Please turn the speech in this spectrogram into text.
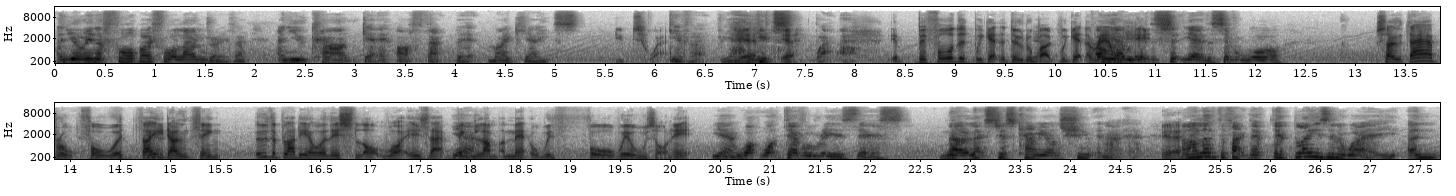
and you're in a four x four Land Rover, and you can't get it off that bit. Mike Yates, you twat. give up. Yeah, Yeah, you yeah. twat. Yeah, Before the, we get the doodle Yeah. bug, we get the Oh yeah, roundheads. the, yeah the Civil War. So they're brought forward. They don't think, who the bloody hell are this lot? What is that big lump of metal with four wheels on it? yeah, what what devilry is this? No, let's just carry on shooting at it. Yeah. And I love the fact they're they're blazing away, and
